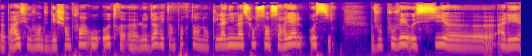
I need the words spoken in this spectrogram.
Euh, pareil, si vous vendez des shampoings ou autres, l'odeur est important. Donc l'animation sensorielle aussi. Vous pouvez aussi aller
